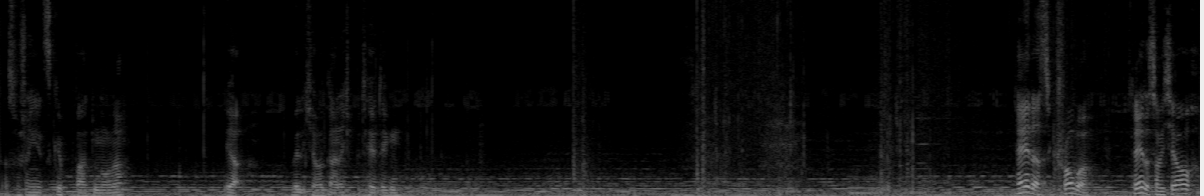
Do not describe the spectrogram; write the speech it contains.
Das ist wahrscheinlich ein Skip-Button, oder? Ja, will ich aber gar nicht betätigen. Hey, da ist die Crowbar. Hey, das habe ich ja auch.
